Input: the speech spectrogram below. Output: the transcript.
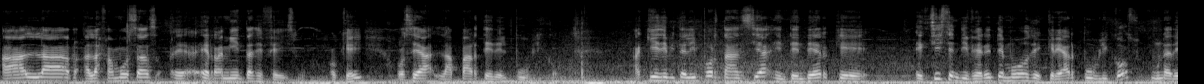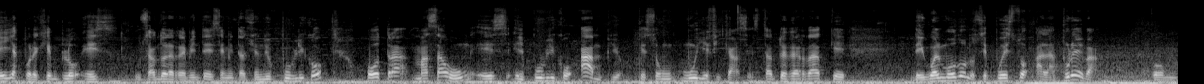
a, las famosas eh, herramientas de Facebook, O sea, la parte del público. Aquí es de vital importancia entender que existen diferentes modos de crear públicos. Una de ellas, por ejemplo, es usando la herramienta de segmentación de un público. Otra, más aún, es el público amplio, que son muy eficaces. Tanto es verdad que de igual modo los he puesto a la prueba con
